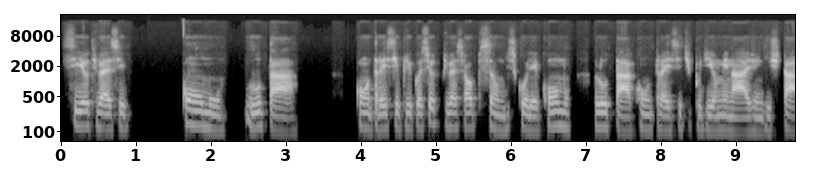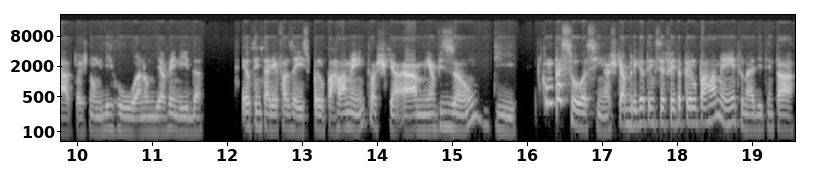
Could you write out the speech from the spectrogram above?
se eu tivesse como lutar contra esse tipo de coisa, se eu tivesse a opção de escolher como lutar contra esse tipo de homenagem de estátuas, nome de rua, nome de avenida. Eu tentaria fazer isso pelo parlamento, acho que a, minha visão de como pessoa assim, acho que a briga tem que ser feita pelo parlamento, né, de tentar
